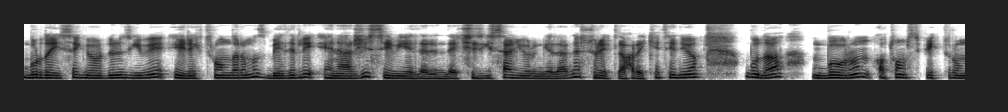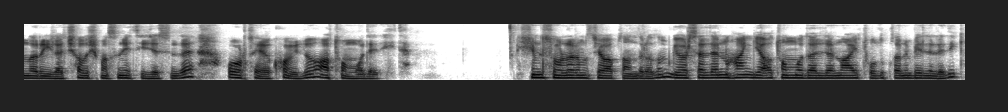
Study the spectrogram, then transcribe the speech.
Burada ise gördüğünüz gibi elektronlarımız belirli enerji seviyelerinde çizgisel yörüngelerde sürekli hareket ediyor. Bu da Bohr'un atom spektrumlarıyla çalışması neticesinde ortaya koyduğu atom modeliydi. Şimdi sorularımızı cevaplandıralım. Görsellerin hangi atom modellerine ait olduklarını belirledik.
